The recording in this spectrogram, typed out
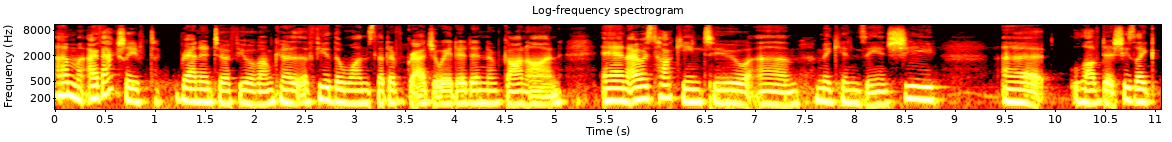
Um, I've actually t- ran into a few of them, a few of the ones that have graduated and have gone on. And I was talking to um, Mackenzie, and she uh, loved it. She's like,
